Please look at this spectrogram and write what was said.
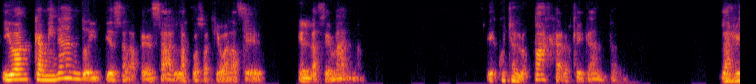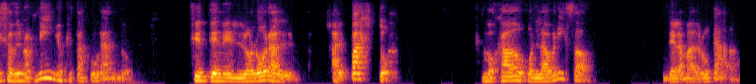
Y van caminando y empiezan a pensar las cosas que van a hacer en la semana. Escuchan los pájaros que cantan la risa de unos niños que están jugando, sienten el olor al, al pasto mojado por la brisa de la madrugada,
